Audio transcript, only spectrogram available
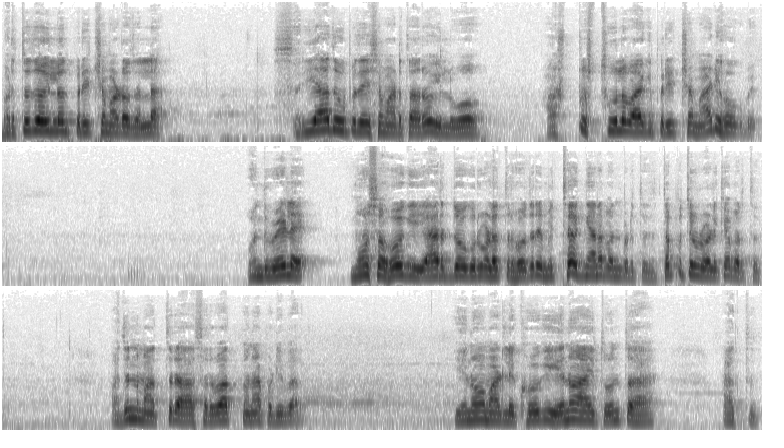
ಬರ್ತದೋ ಇಲ್ಲೊಂದು ಪರೀಕ್ಷೆ ಮಾಡೋದಲ್ಲ. ಸರಿಯಾದ ಉಪದೇಶ ಮಾಡ್ತಾರೋ ಇಲ್ವೋ, ಅಷ್ಟು ಸ್ಥೂಲವಾಗಿ ಪರೀಕ್ಷೆ ಮಾಡಿ ಹೋಗಬೇಕು. ಒಂದು ವೇಳೆ ಮೋಸ ಹೋಗಿ ಯಾರದ್ದೋ ಗುರುಗಳ ಹತ್ರ ಹೋದರೆ ಮಿಥ್ಯಾಜ್ಞಾನ ಬಂದ್ಬಿಡ್ತದೆ, ತಪ್ಪು ತಿಳುವಳಿಕೆ ಬರ್ತದೆ. ಅದನ್ನು ಮಾತ್ರ ಸರ್ವಾತ್ಮನ ಪಡಿಬಾರ್ದು. ಏನೋ ಮಾಡಲಿಕ್ಕೆ ಹೋಗಿ ಏನೋ ಆಯಿತು ಅಂತ ಆಗ್ತದೆ.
